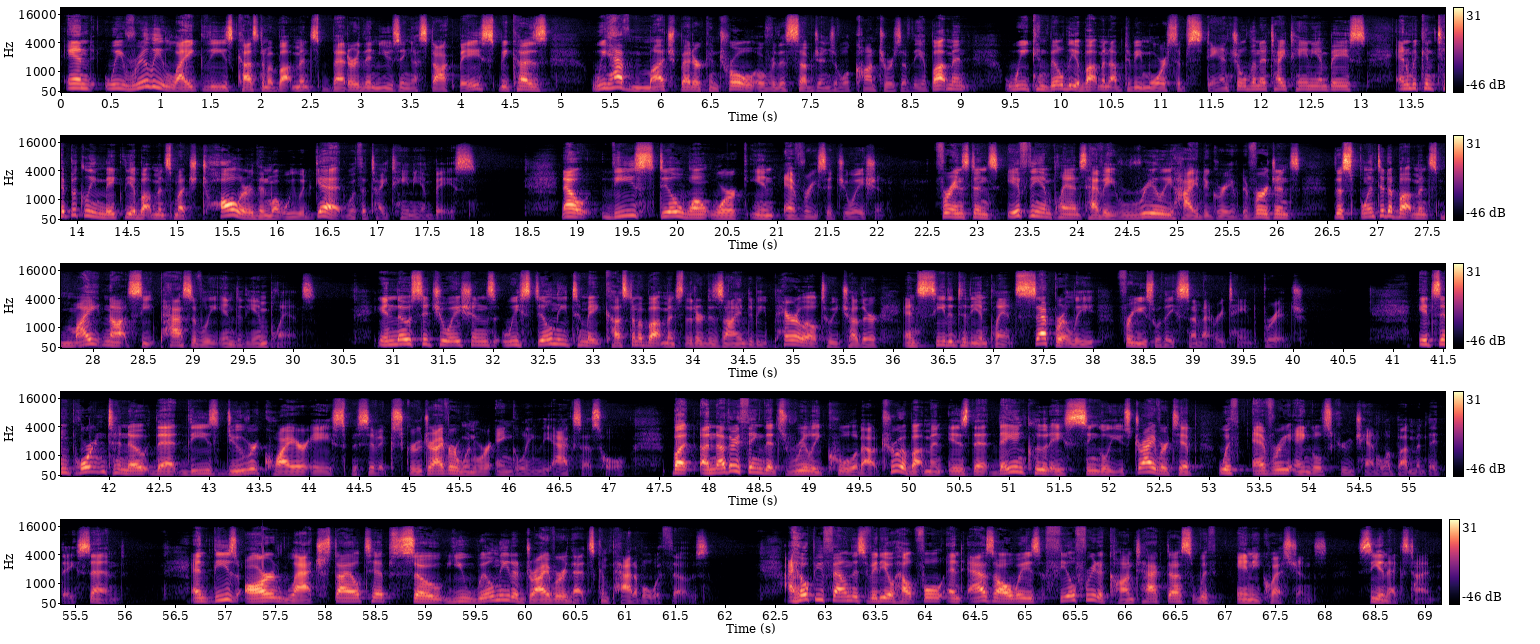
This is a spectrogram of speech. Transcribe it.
And we really like these custom abutments better than using a stock base because we have much better control over the subgingival contours of the abutment, we can build the abutment up to be more substantial than a titanium base, and we can typically make the abutments much taller than what we would get with a titanium base. Now, these still won't work in every situation. For instance, if the implants have a really high degree of divergence, the splinted abutments might not seat passively into the implants. In those situations, we still need to make custom abutments that are designed to be parallel to each other and seated to the implant separately for use with a cement retained bridge. It's important to note that these do require a specific screwdriver when we're angling the access hole. But another thing that's really cool about TruAbutment is that they include a single-use driver tip with every angled screw channel abutment that they send. And these are latch style tips, so you will need a driver that's compatible with those. I hope you found this video helpful, and as always, feel free to contact us with any questions. See you next time.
